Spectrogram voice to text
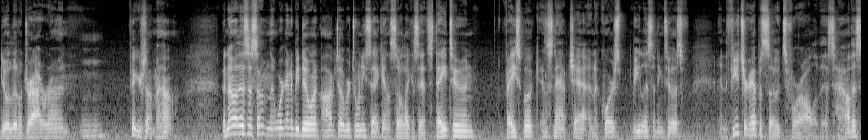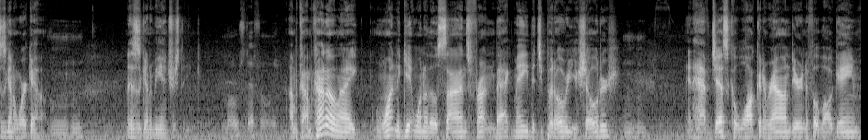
do a little dry run, Mm-hmm. figure something out. But no, this is something that we're going to be doing October 22nd. So, like I said, stay tuned. Facebook and Snapchat, and of course, be listening to us in the future episodes for all of this. How this is going to work out. Mm-hmm. This is going to be interesting. Most definitely. I'm, I'm kind of like wanting to get one of those signs front and back made that you put over your shoulders Mm-hmm. and have Jessica walking around during the football game.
